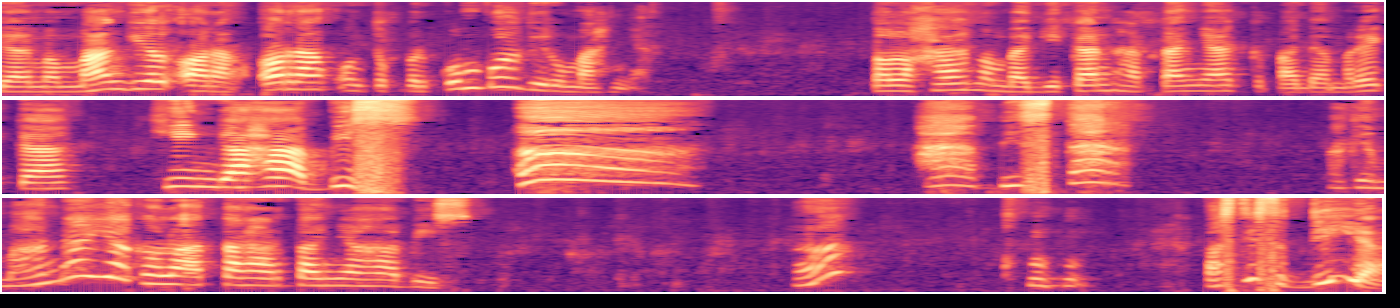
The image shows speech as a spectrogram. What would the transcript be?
dan memanggil orang-orang untuk berkumpul di rumahnya. Tolha membagikan hartanya kepada mereka hingga habis. Hah, habis tar. Bagaimana ya kalau atar hartanya habis? Hah? Pasti sedih ya?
